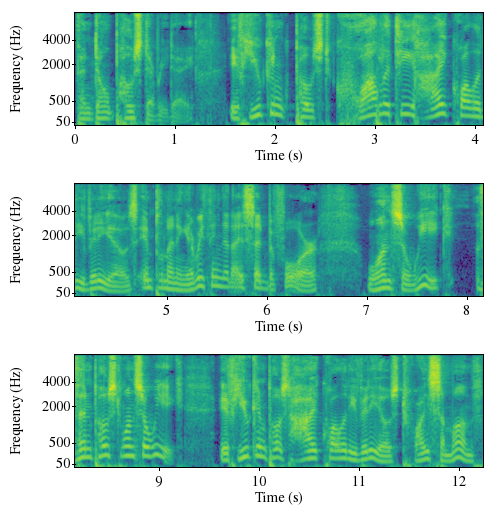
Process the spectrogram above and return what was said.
then don't post every day. If you can post quality, high quality videos implementing everything that I said before once a week, then post once a week. If you can post high quality videos twice a month,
